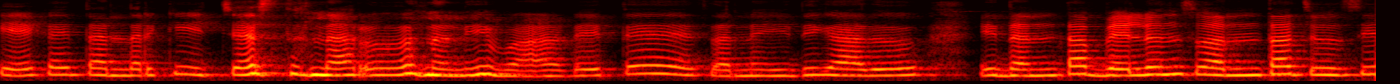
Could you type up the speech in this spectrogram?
కేక్ అయితే అందరికీ ఇచ్చేస్తున్నారు. అని వాడైతే సరే ఇది కాదు ఇదంతా బెలూన్స్ అంతా చూసి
